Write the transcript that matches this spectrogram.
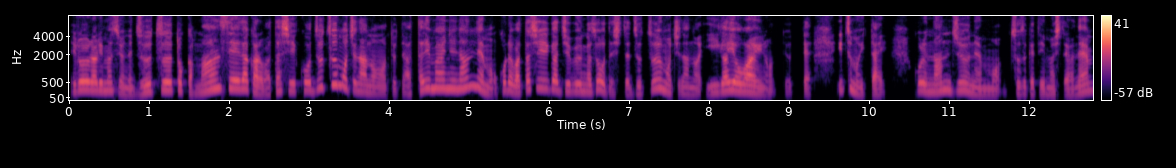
いろいろありますよね。頭痛とか、慢性だから私、こう頭痛持ちなのって言って当たり前に何年も、これ私が自分がそうでした。頭痛持ちなの、胃が弱いのって言って、いつも痛い。これ何十年も続けていましたよね。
